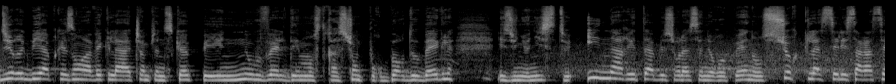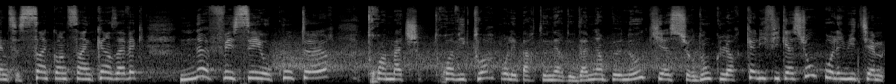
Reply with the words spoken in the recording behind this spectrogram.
Du rugby à présent avec la Champions Cup et une nouvelle démonstration pour Bordeaux-Bègle. Les unionistes inarrêtables sur la scène européenne ont surclassé les Saracens 55-15 avec 9 essais au compteur. 3 matchs, 3 victoires pour les partenaires de Damien Penaud qui assurent donc leur qualification pour les huitièmes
